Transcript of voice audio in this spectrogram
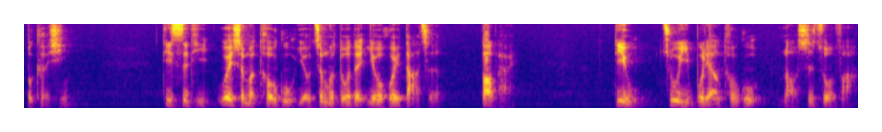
不可信？第四题，为什么投顾有这么多的优惠打折报牌？第五，注意不良投顾老师做法。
